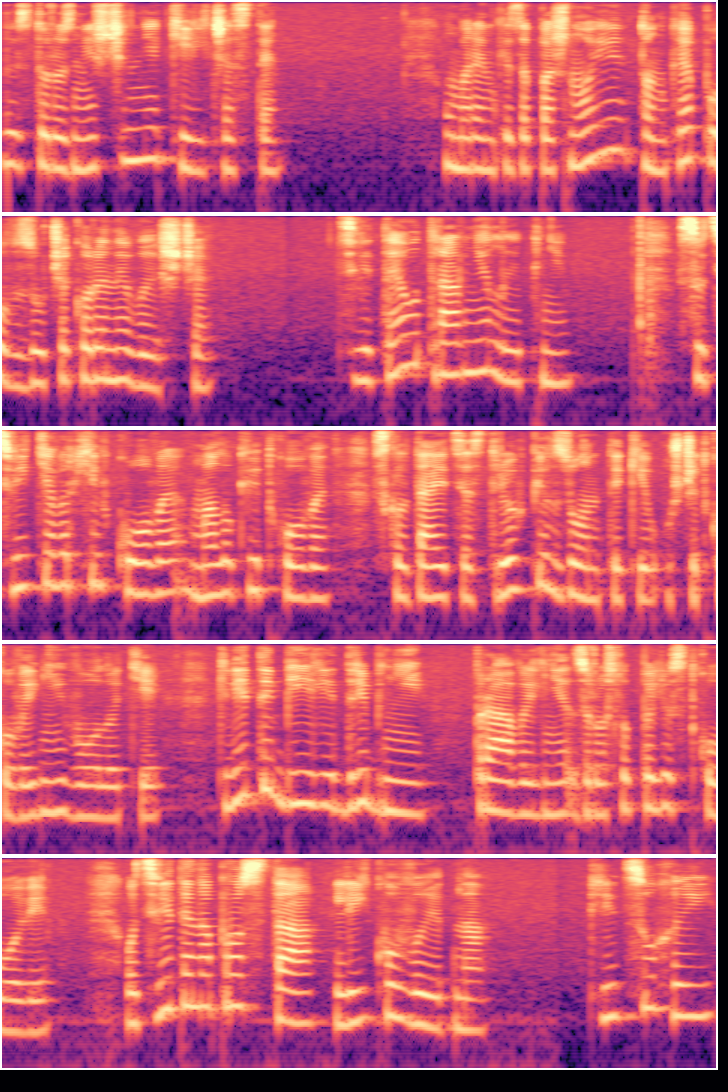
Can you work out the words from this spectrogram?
листорозміщення кільчасте. У маринки запашної тонке повзуче кореневище. Цвіте у травні-липні. Суцвіття верхівкове, малоквіткове, складається з трьох півзонтиків у щитковидній волоті. Квіти білі, дрібні, правильні, зрослопелюсткові. Оцвітина проста, лійковидна. Плід сухий,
